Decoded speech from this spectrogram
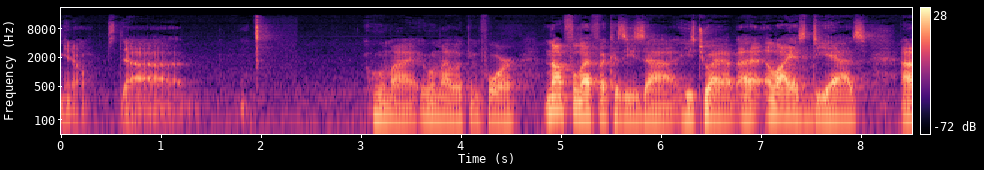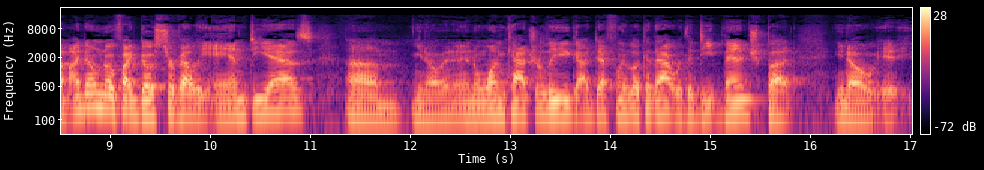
you know, uh, who am I? Who am I looking for? Not Falefa because he's uh, he's too high up. Uh, Elias Diaz. Um, I don't know if I'd go Cervelli and Diaz. Um, you know, in, in, a one catcher league, I definitely look at that with a deep bench. But you know, it,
